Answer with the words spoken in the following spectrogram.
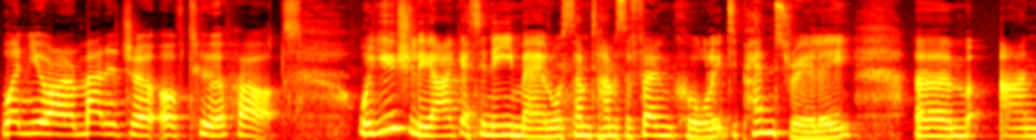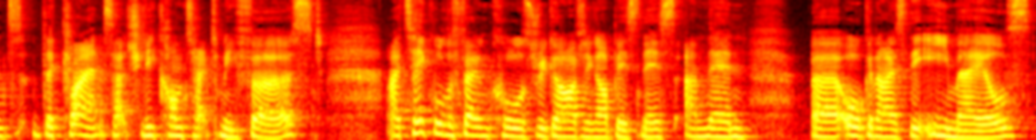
when you are a manager of Two of Harps? Well, usually I get an email or sometimes a phone call. It depends really. Um, and the clients actually contact me first. I take all the phone calls regarding our business and then uh, organise the emails.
